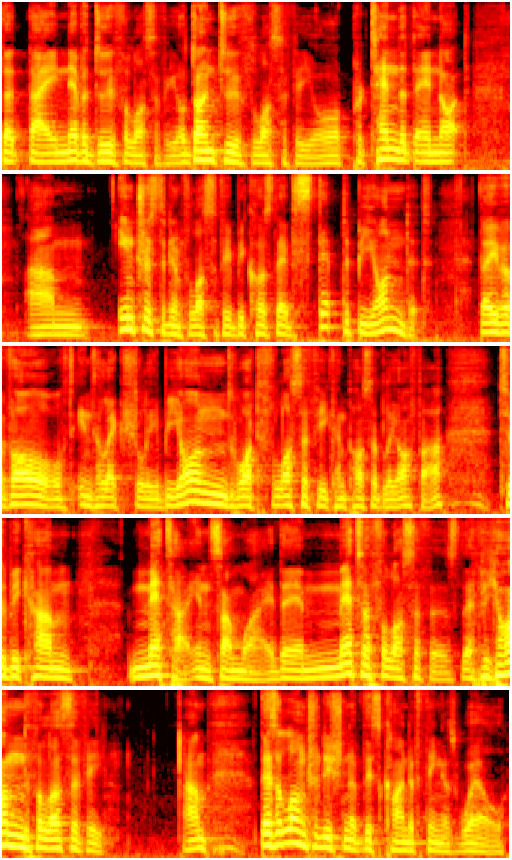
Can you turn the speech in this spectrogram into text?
that they never do philosophy or don't do philosophy or pretend that they're not um, interested in philosophy because they've stepped beyond it. They've evolved intellectually beyond what philosophy can possibly offer to become meta in some way. They're meta philosophers, they're beyond philosophy. Um, there's a long tradition of this kind of thing as well.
